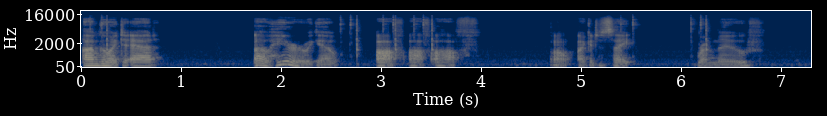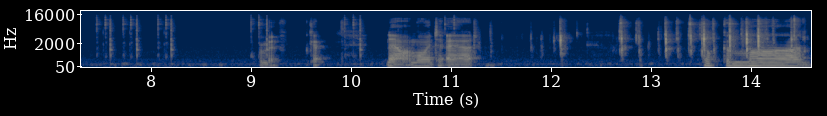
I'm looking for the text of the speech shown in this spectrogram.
I'm going to add oh here we go off off off well I could just say remove, remove, okay. Now I'm going to add Pokemon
